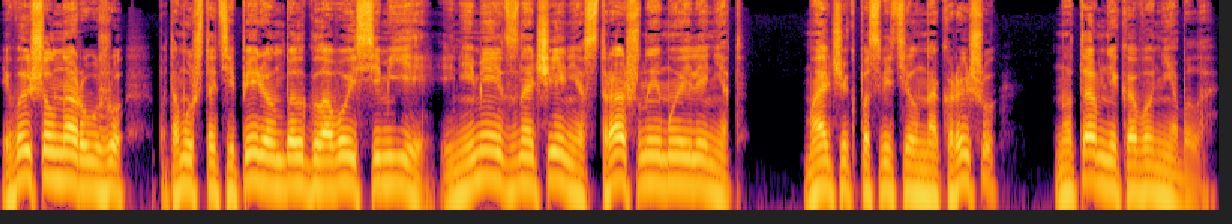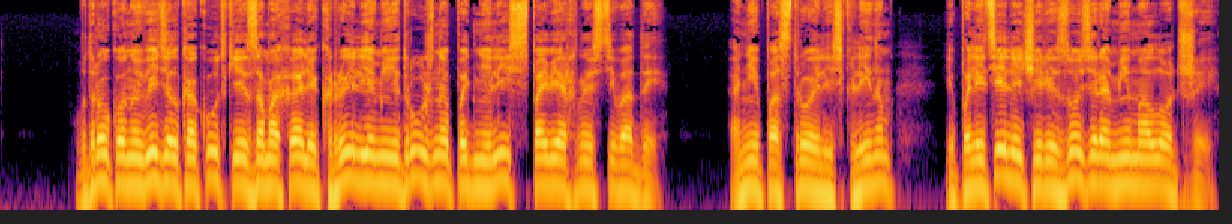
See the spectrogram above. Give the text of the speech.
и вышел наружу, потому что теперь он был главой семьи, и не имеет значения, страшно ему или нет. Мальчик посветил на крышу, но там никого не было. Вдруг он увидел, как утки замахали крыльями и дружно поднялись с поверхности воды. Они построились клином и полетели через озеро мимо лоджии.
